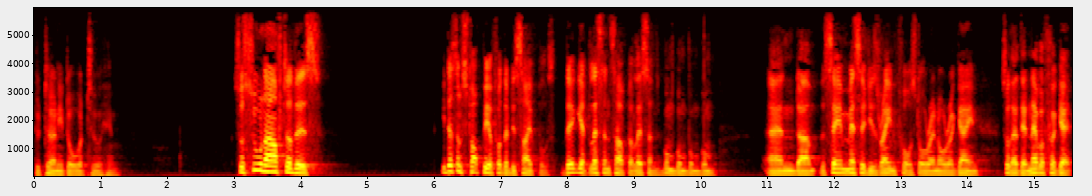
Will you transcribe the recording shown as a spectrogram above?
to turn it over to him. So soon after this, it doesn't stop here for the disciples. They get lessons after lessons, boom, boom, boom, boom. And um, the same message is reinforced over and over again so that they never forget.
